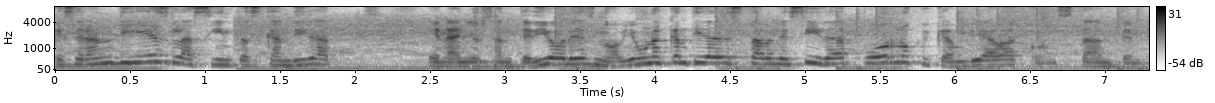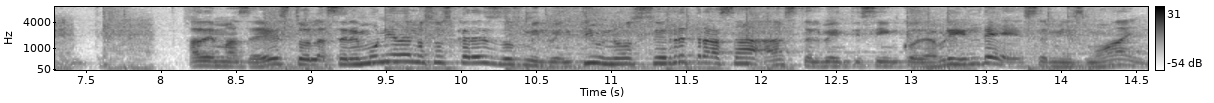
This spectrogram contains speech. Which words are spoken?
que serán 10 las cintas candidatas. En años anteriores no había una cantidad establecida por lo que cambiaba constantemente. Además de esto, la ceremonia de los Oscars 2021 se retrasa hasta el 25 de abril de ese mismo año,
